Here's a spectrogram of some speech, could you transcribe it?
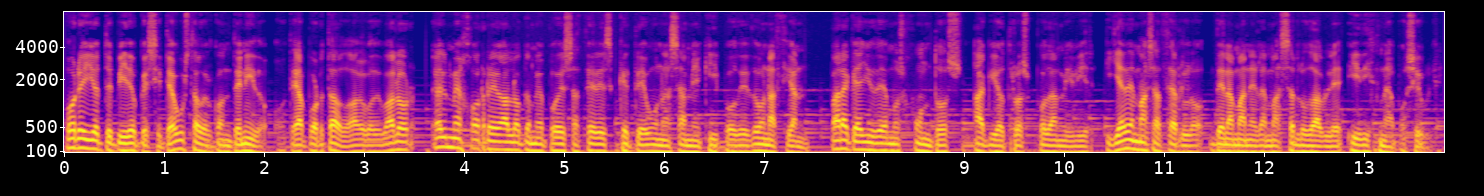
Por ello te pido que si te ha gustado el contenido o te ha aportado algo de valor, el mejor regalo que me puedes hacer es que te unas a mi equipo de donación para que ayudemos juntos a que otros puedan vivir y además hacerlo de la manera más saludable y digna posible.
